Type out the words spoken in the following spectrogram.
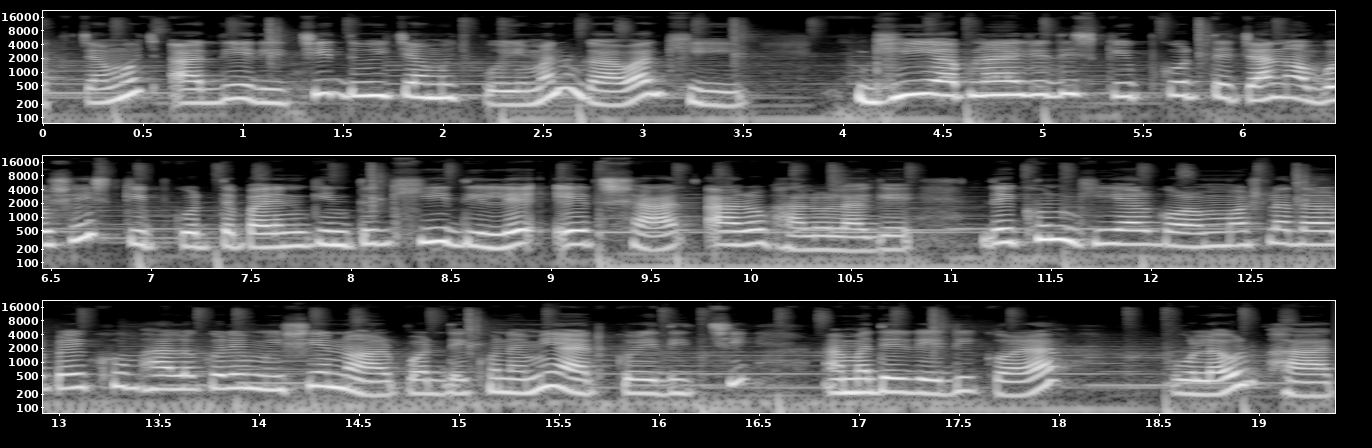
এক চামচ আর দিয়ে দিচ্ছি দুই চামচ পরিমাণ গাওয়া ঘি। ঘি আপনারা যদি স্কিপ করতে চান অবশ্যই স্কিপ করতে পারেন, কিন্তু ঘি দিলে এর স্বাদ আরও ভালো লাগে। দেখুন ঘি আর গরম মশলা দেওয়ার পরে খুব ভালো করে মিশিয়ে নেওয়ার পর দেখুন আমি অ্যাড করে দিচ্ছি আমাদের রেডি করা পোলাউর ভাত।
